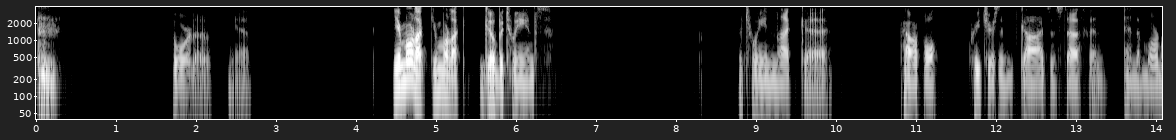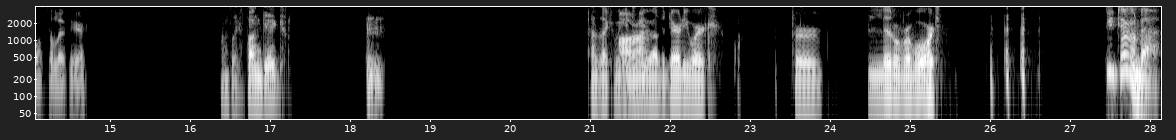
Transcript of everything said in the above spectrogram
Sort of, yeah. You're more like you're more like go-betweens between like uh, powerful creatures and gods and stuff, and and the mortals that live here. Sounds like a fun gig. Sounds like we All get to do all the dirty work for little reward. What are you talking about?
